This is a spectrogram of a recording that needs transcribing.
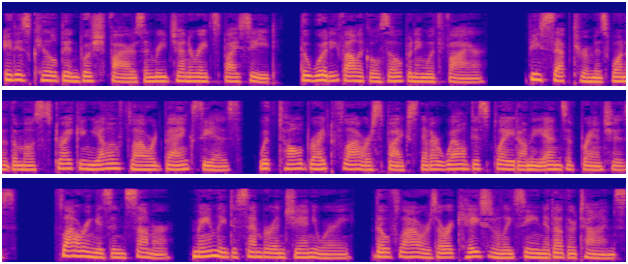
It is killed in bushfires and regenerates by seed, the woody follicles opening with fire. B. sceptrum is one of the most striking yellow-flowered banksias, with tall bright flower spikes that are well displayed on the ends of branches. Flowering is in summer, mainly December and January, though flowers are occasionally seen at other times.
